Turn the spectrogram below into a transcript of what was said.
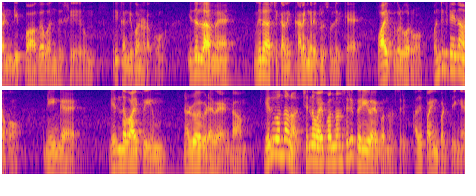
கண்டிப்பாக வந்து சேரும். இது கண்டிப்பாக நடக்கும். இது இல்லாமல் மிதனராசி கலை கலைஞர்கள் சொல்லியிருக்கேன் வாய்ப்புகள் வரும். வந்துக்கிட்டே தான் இருக்கும். நீங்கள் எந்த வாய்ப்பையும் நழுவ விட வேண்டாம். எது வந்தாலும் சின்ன வாய்ப்பாக இருந்தாலும் சரி பெரிய வாய்ப்பாக இருந்தாலும் சரி அதை பயன்படுத்திங்க.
